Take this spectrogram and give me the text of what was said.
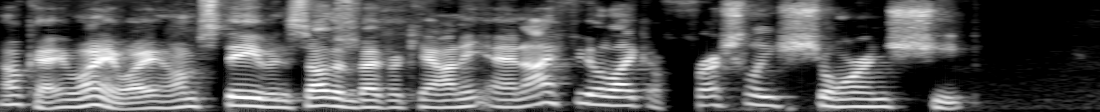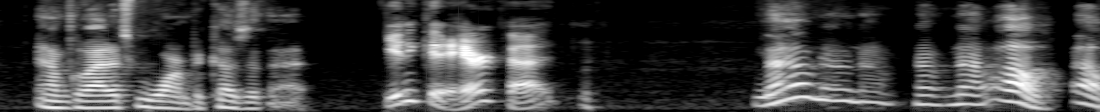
Okay. Well, anyway, I'm Steve in Southern Bedford County, and I feel like a freshly shorn sheep, and I'm glad it's warm because of that. You didn't get a haircut. No, no, no, no, no. Oh, oh,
